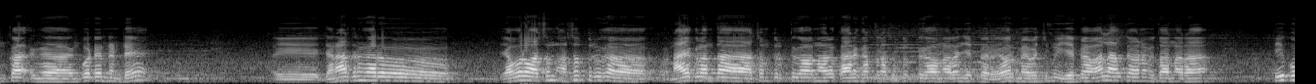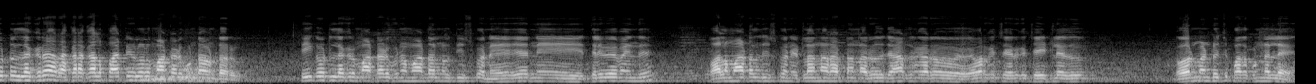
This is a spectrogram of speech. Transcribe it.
ఇంకా ఇంకా ఇంకోటి ఏంటంటే ఈ జనార్దన్ గారు ఎవరు అసం అసంతృప్తిగా నాయకులంతా అసంతృప్తిగా ఉన్నారు కార్యకర్తలు అసంతృప్తిగా ఉన్నారని చెప్పారు. ఎవరు మేము వచ్చి మీకు చెప్పామా? లేకపోతే ఏమైనా మీతో అన్నారా? టీ కొట్టుల దగ్గర రకరకాల పార్టీలలో మాట్లాడుకుంటూ ఉంటారు. టీ కొట్టుల దగ్గర మాట్లాడుకున్న మాటలు నువ్వు తీసుకొని ఏ నీ తెలివేమైంది వాళ్ళ మాటలు తీసుకొని ఇట్లా అన్నారు అట్లా అన్నారు? జనార్దన్ గారు ఎవరికి చేరిక చేయట్లేదు. గవర్నమెంట్ వచ్చి పదకొండు నెలలే.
